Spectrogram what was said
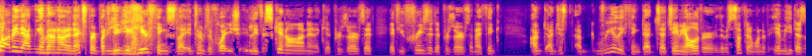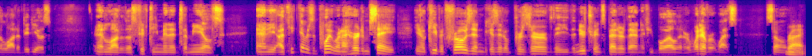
Well, I mean, I mean, I'm not an expert, but you, you hear things like in terms of what you should leave the skin on, and it, it preserves it. If you freeze it, it preserves. And I think I'm, I just I really think that uh, Jamie Oliver. There was something on one of him. He does a lot of videos and a lot of those 15 minute uh, meals. And he, I think there was a point when I heard him say, you know, keep it frozen because it'll preserve the the nutrients better than if you boil it or whatever it was. So right.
